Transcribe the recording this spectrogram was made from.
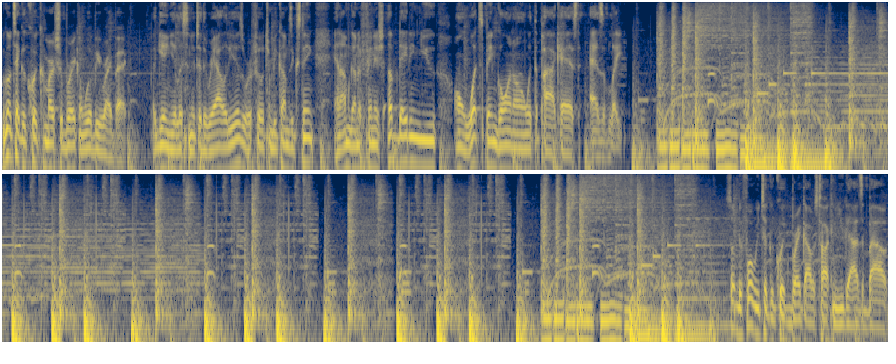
We're going to take a quick commercial break and we'll be right back. Again, you're listening to The Reality Is where filtering becomes extinct, and I'm going to finish updating you on what's been going on with the podcast as of late. Before we took a quick break, I was talking to you guys about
